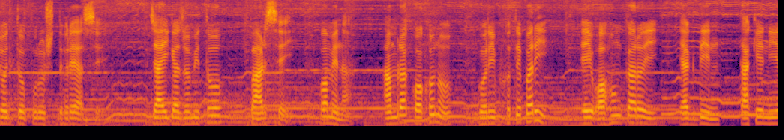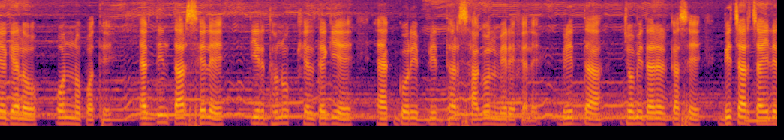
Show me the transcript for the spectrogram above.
চোদ্দ পুরুষ ধরে আছে। জায়গা জমি তো বাড়ছেই, কমে না। আমরা কখনো গরিব হতে পারি? এই অহংকারই একদিন তাকে নিয়ে গেল অন্য পথে। একদিন তার ছেলে তীর ধনুক খেলতে গিয়ে এক গরিব বৃদ্ধার ছাগল মেরে ফেলে। বৃদ্ধা জমিদারের কাছে বিচার চাইলে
